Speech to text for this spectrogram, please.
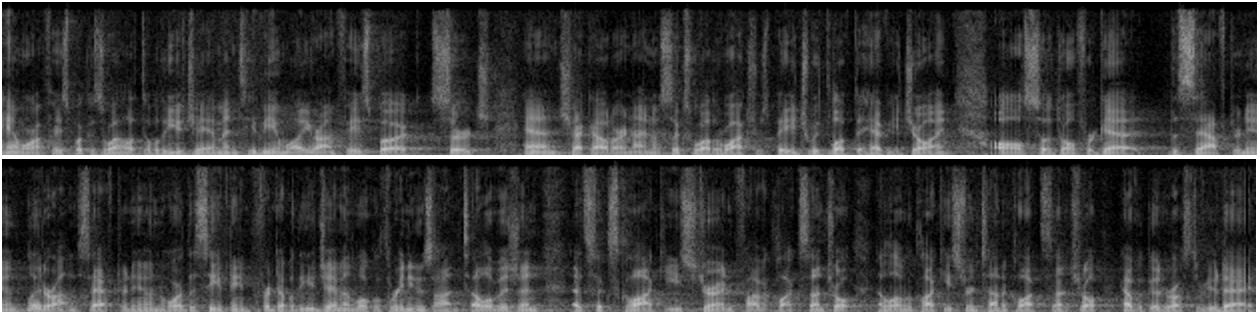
And we're on Facebook as well at WJMN TV. And while you're on Facebook, search and check out our 906 Weather Watchers page. We'd love to have you join. Also, don't forget this afternoon, later on this afternoon or this evening for WJMN Local 3 News on television television at 6 o'clock Eastern, 5 o'clock Central, and 11 o'clock Eastern, 10 o'clock Central. Have a good rest of your day.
